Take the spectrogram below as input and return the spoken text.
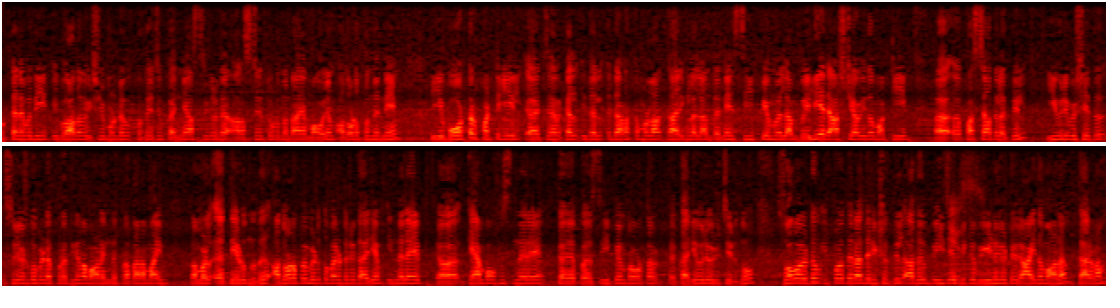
ഒട്ടനവധി വിവാദ വിഷയമുണ്ട്. പ്രത്യേകിച്ച് കന്യാസ്ത്രീകളുടെ അറസ്റ്റിനെ തുടർന്നുണ്ടായ മൗനം. അതോടൊപ്പം തന്നെ ഈ വോട്ടർ പട്ടികയിൽ ചേർക്കൽ ഇത് ഇതടക്കമുള്ള കാര്യങ്ങളെല്ലാം തന്നെ സി പി എം എല്ലാം വലിയ രാഷ്ട്രീയായുധമാക്കി പശ്ചാത്തലത്തിൽ ഈ ഒരു വിഷയത്തിൽ സുരേഷ് ഗോപിയുടെ പ്രതികരണമാണ് ഇന്ന് പ്രധാനമായും നമ്മൾ തേടുന്നത്. അതോടൊപ്പം എടുത്തു പറയേണ്ട ഒരു കാര്യം ഇന്നലെ ക്യാമ്പ് ഓഫീസ് നേരെ സി പി എം പ്രവർത്തകർ കരിയോലൊഴിച്ചിരുന്നു. സ്വാഭാവികമായിട്ടും ഇപ്പോഴത്തെ അന്തരീക്ഷത്തിൽ അത് ബി ജെ പിക്ക് വീണുകെട്ടിയ ഒരു ആയുധമാണ്. കാരണം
